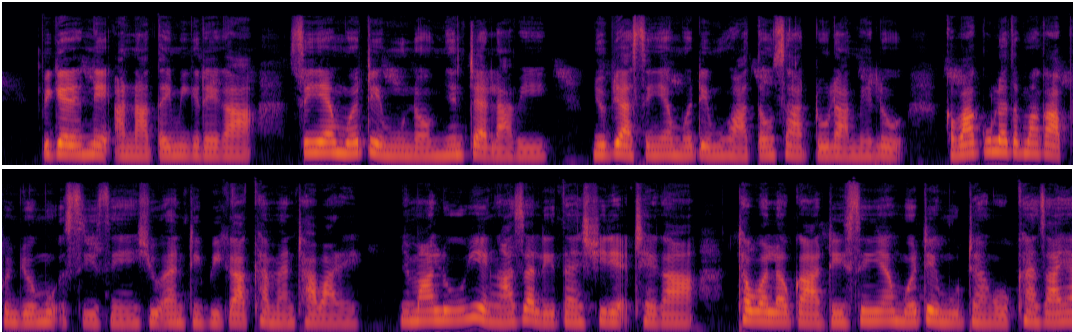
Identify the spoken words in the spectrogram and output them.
။ပြီးခဲ့တဲ့နှစ်အာနာသိမ့်ပြီးကတည်းကစီးရဲမွေးတေမှုနှုန်းမြင့်တက်လာပြီးမြို့ပြစီးရဲမွေးတေမှုဟာသုံးဆတိုးလာမယ်လို့ကမ္ဘာကုလသမဂ္ဂဖွံ့ဖြိုးမှုအစီအစဉ် UNDP ကခန့်မှန်းထားပါတယ်။မြန်မာလူဦးရေ54တန်းရှိတဲ့အထက်ကထဝက်လောက်ကဒီစီးရဲမွေးတေမှုတန်းကိုခန်းစားရ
